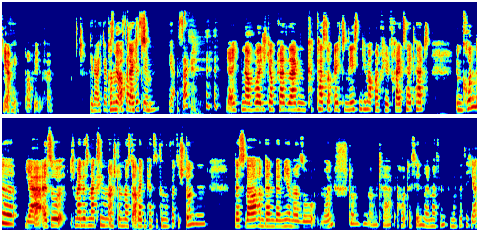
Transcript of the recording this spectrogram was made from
Ja, okay. auf jeden Fall. Genau, ich glaube, das wir auch gleich bisschen, zum, Ja, sag. ja, ich genau, wollte ich auch gerade sagen, passt auch gleich zum nächsten Thema, ob man viel Freizeit hat. Im Grunde, ja, also ich meine, das Maximum an Stunden, was du arbeiten kannst, sind 45 Stunden. Das waren dann bei mir immer so neun Stunden am Tag. Haut das hin? Neun mal fünf, 45? Ja,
